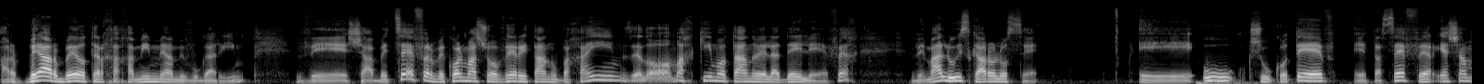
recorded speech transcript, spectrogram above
הרבה הרבה יותר חכמים מהמבוגרים, ושהבית ספר וכל מה שעובר איתנו בחיים זה לא מחכים אותנו אלא די להפך. ומה לואיס קארול עושה? אה, הוא, כשהוא כותב את הספר, יש שם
